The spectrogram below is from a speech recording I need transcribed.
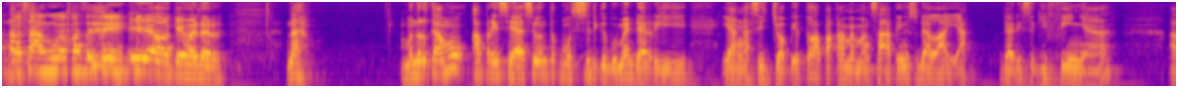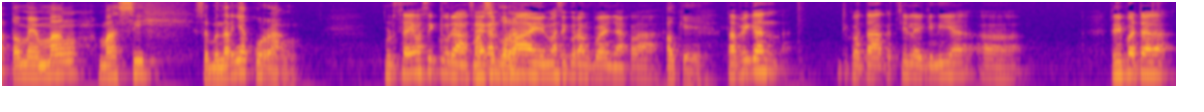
Nggak sanggup pas sepi iya oke benar. Nah, menurut kamu apresiasi untuk musisi di Kebumen dari yang ngasih job itu apakah memang saat ini sudah layak dari segi fee-nya atau memang masih sebenarnya kurang? menurut saya masih kurang saya Masih kan kurang. pemain masih kurang banyak lah Oke. tapi kan di kota kecil kayak gini ya eh, daripada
